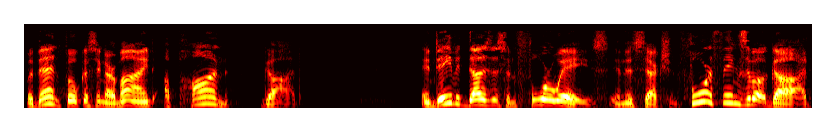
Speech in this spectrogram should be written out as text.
but then focusing our mind upon God. And David does this in four ways in this section. Four things about God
